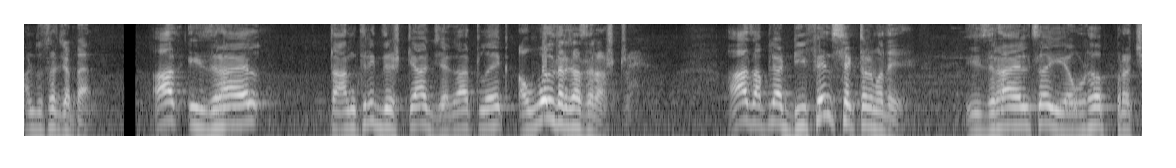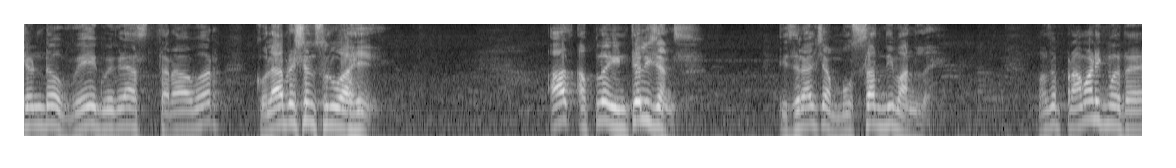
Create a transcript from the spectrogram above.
आणि दुसरं जपान. आज इस्रायल तांत्रिकदृष्ट्या जगातलं एक अव्वल दर्जाचं राष्ट्र आहे. आज आपल्या डिफेन्स सेक्टरमध्ये इस्रायलचं एवढं प्रचंड वेगवेगळ्या स्तरावर कोलॅबरेशन सुरू आहे. आज आपलं इंटेलिजन्स इस्रायलच्या मोसादनी बांधलं आहे माझं प्रामाणिक मत आहे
